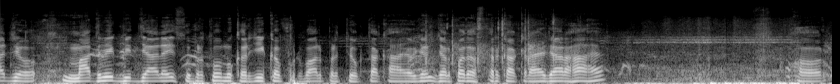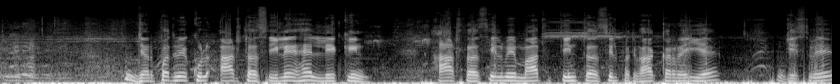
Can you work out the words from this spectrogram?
आज माध्यमिक विद्यालय सुब्रतो मुखर्जी कप फुटबॉल प्रतियोगिता का आयोजन जनपद स्तर का कराया जा रहा है। और जनपद में कुल आठ तहसीलें हैं, लेकिन आठ तहसील में मात्र तीन तहसील प्रतिभाग कर रही है, जिसमें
